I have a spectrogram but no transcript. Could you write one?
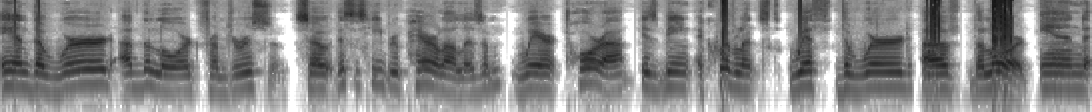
and the word of the Lord from Jerusalem. So this is Hebrew parallelism where Torah is being equivalenced with the word of the Lord. And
